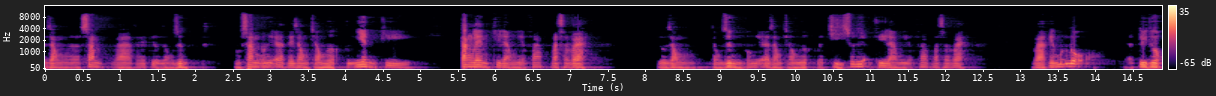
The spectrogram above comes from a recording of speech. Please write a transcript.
dòng săn và cái kiểu dòng rừng dòng săn có nghĩa là cái dòng trào ngược tự nhiên khi tăng lên khi làm nghiệm pháp Vasava. Kiểu dòng dòng rừng có nghĩa là dòng trào ngược là chỉ xuất hiện khi làm nghiệm pháp Vasava. Và cái mức độ tùy thuộc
